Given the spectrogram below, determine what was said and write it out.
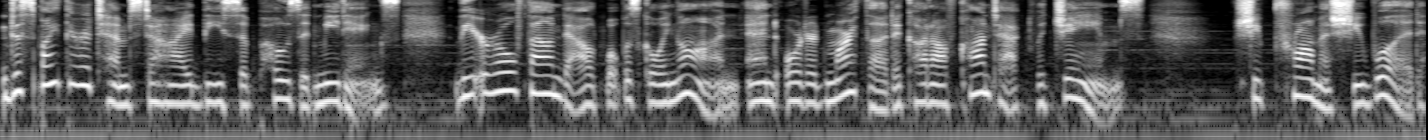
Despite their attempts to hide these supposed meetings, the Earl found out what was going on and ordered Martha to cut off contact with James. She promised she would,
